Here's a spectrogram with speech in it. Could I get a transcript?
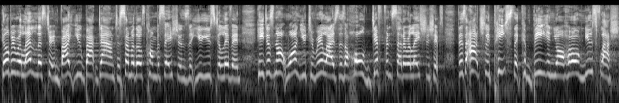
He'll be relentless to invite you back down to some of those conversations that you used to live in. He does not want you to realize there's a whole different set of relationships. There's actually peace that can be in your home. Newsflash,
